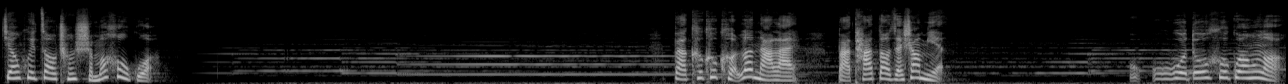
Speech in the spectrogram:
将会造成什么后果。把可口可乐拿来，把它倒在上面。我我都喝光了。”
